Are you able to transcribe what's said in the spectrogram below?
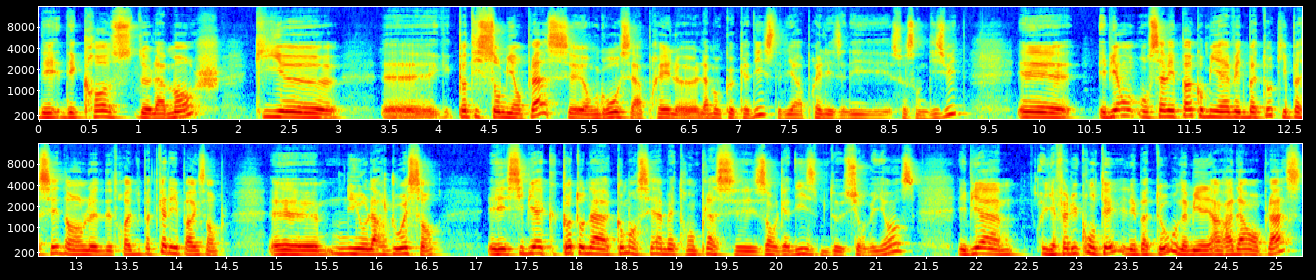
des, crosses de la Manche qui, euh, euh, quand ils se sont mis en place, en gros c'est après la Mococadie, c'est-à-dire après les années 78, euh, eh bien on ne savait pas combien il y avait de bateaux qui passaient dans le détroit du Pas-de-Calais, par exemple, ni au large d'Ouessant. Et si bien que quand on a commencé à mettre en place ces organismes de surveillance, eh bien, il a fallu compter les bateaux. On a mis un radar en place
